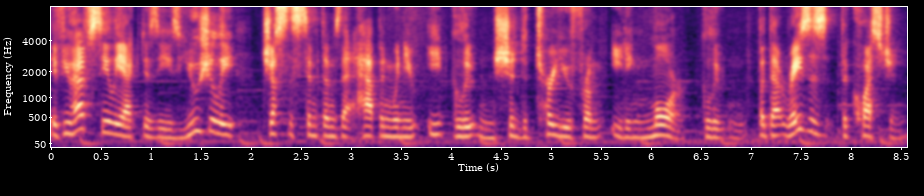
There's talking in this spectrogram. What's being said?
If you have celiac disease, usually just the symptoms that happen when you eat gluten should deter you from eating more gluten. But that raises the question,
